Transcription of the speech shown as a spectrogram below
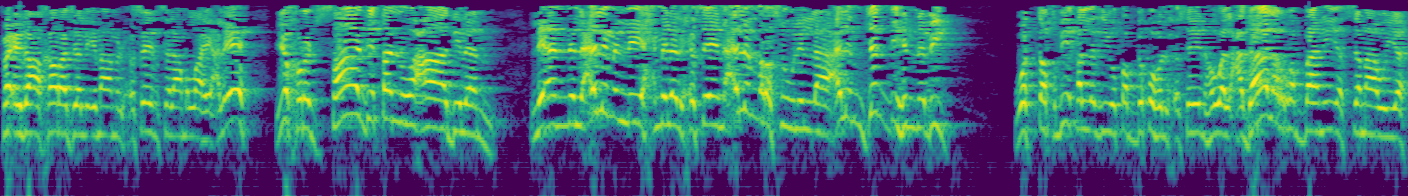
فإذا خرج الإمام الحسين سلام الله عليه يخرج صادقا وعادلا لأن العلم اللي يحمل الحسين علم رسول الله علم جده النبي. والتطبيق الذي يطبقه الحسين هو العدالة الربانية السماوية.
